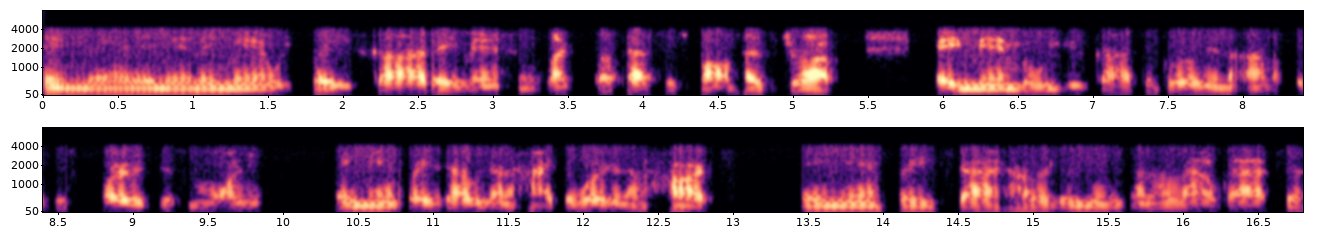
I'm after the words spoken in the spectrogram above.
Amen, amen, amen. We praise God. Amen. Seems like uh, Pastor's phone has dropped. Amen. But we give God the glory and the honor for this word this morning. Amen. Praise God. We're going to hide the word in our hearts. Amen. Praise God. Hallelujah. We're going to allow God to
